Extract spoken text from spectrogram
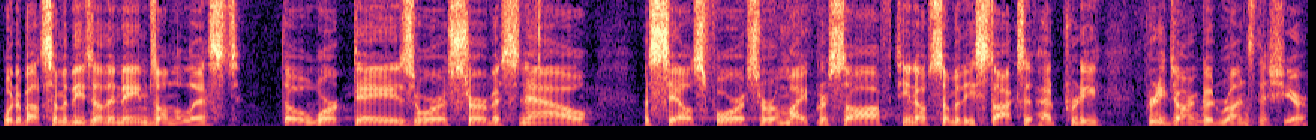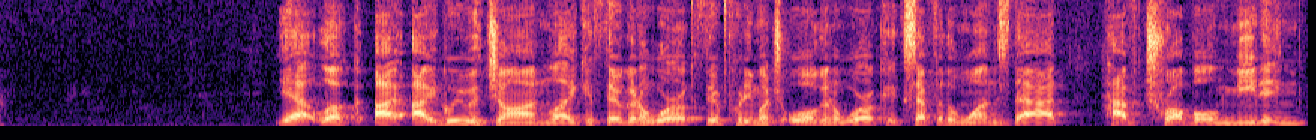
What about some of these other names on the list? The Workdays or a ServiceNow, a Salesforce or a Microsoft. You know, some of these stocks have had pretty, pretty darn good runs this year. Yeah, look, I, I agree with Jon. Like, if they're going to work, they're pretty much all going to work, except for the ones that have trouble meeting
